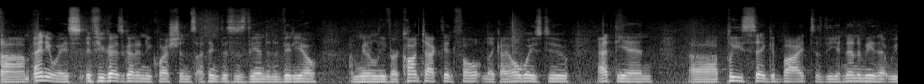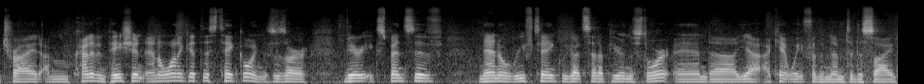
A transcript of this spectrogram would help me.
Um, anyways, if you guys got any questions, I think this is the end of the video. I'm going to leave our contact info, like I always do, at the end. Uh, please say goodbye to the anemone that we tried. I'm kind of impatient and I want to get this tank going. This is our very expensive nano reef tank we got set up here in the store. And uh, yeah, I can't wait for the NEM to decide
